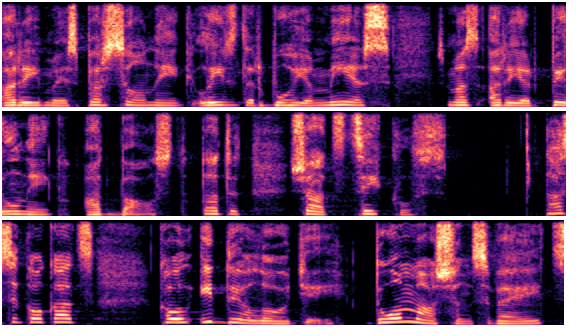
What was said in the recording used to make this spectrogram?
arī mēs personīgi līdzdarbojamies, maz arī ar pilnīgu atbalstu. Tātad šāds cikls. Tas ir kaut kāds kaut ideoloģija, domāšanas veids.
